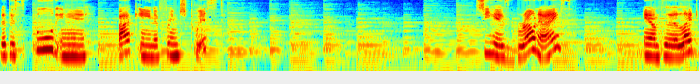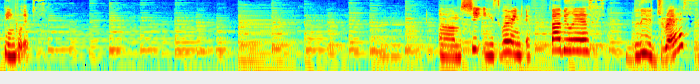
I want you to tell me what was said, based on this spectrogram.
that is pulled in, back in a French twist. She has brown eyes and uh, light pink lips. Um, she is wearing a fabulous blue dress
